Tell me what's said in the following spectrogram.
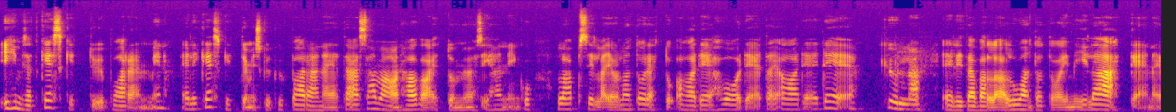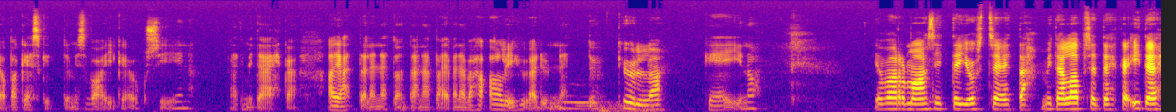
ihmiset keskittyy paremmin. Eli keskittymiskyky paranee ja tämä sama on havaittu myös ihan niin kuin lapsilla, joilla on todettu ADHD tai ADD. Kyllä. Eli tavallaan luonto toimii lääkkeenä jopa keskittymisvaikeuksiin. Että mitä ehkä ajattelen, että on tänä päivänä vähän alihyödynnetty Kyllä. keino. Ja varmaan sitten just se, että mitä lapset ehkä itse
